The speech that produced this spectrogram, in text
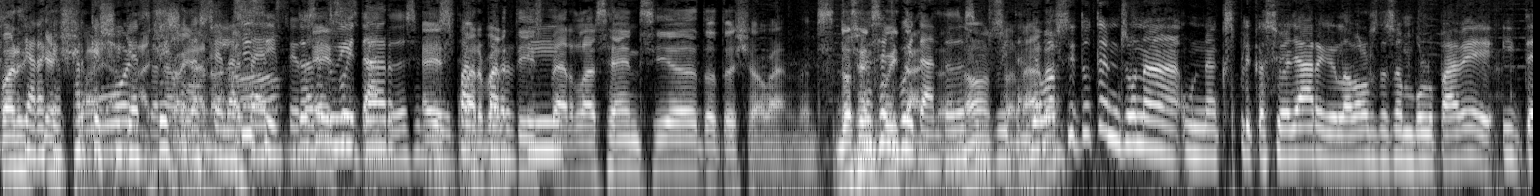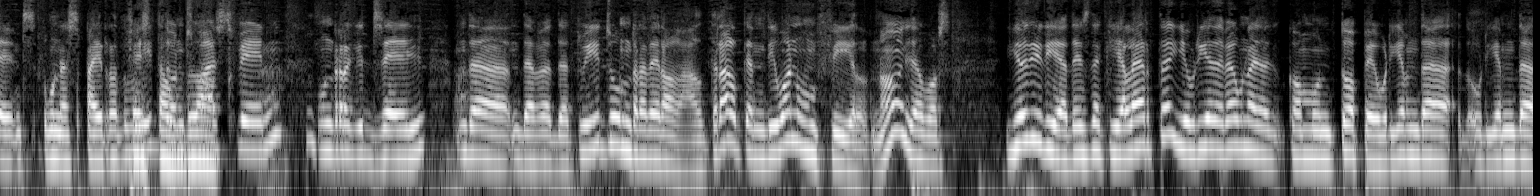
Perquè I ara que, perquè això ja això de ser no. Sí, sí, l'essència de 280, Twitter. 280. És per partir- perd l'essència, tot això. Va, doncs 280, 280, no? 280. Són ara- Llavors, si tu tens una, una explicació llarga i la vols desenvolupar bé i tens un espai reduït, un doncs bloc. vas fent un reguitzell de, de, de tuits un darrere l'altre, el que en diuen un fil, no? Llavors, jo diria, des d'aquí alerta, hi hauria d'haver una, com un tope, hauríem de, hauríem de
